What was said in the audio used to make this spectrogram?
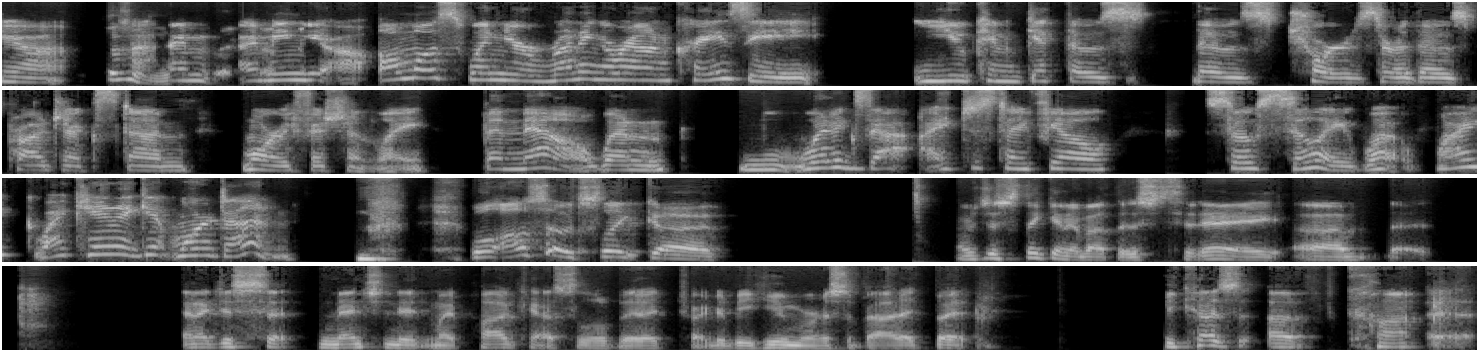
yeah. I'm, like I mean, yeah, almost when you're running around crazy, you can get those those chores or those projects done more efficiently than now. When what exact? I just I feel so silly. What? Why? Why can't I get more done? Well, also, it's like uh, I was just thinking about this today, um, and I just mentioned it in my podcast a little bit. I tried to be humorous about it, but because of con- uh,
